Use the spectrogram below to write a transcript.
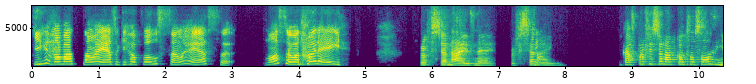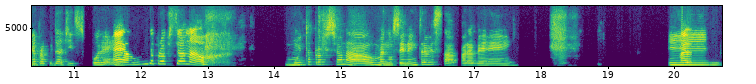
que renovação é essa? Que revolução é essa? Nossa, eu adorei. Profissionais, né? Profissionais. Sim, No caso, profissional, porque eu sou sozinha para cuidar disso. é Porém, a única profissional. muita profissional, mas não sei nem entrevistar. Parabéns. Mas E,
